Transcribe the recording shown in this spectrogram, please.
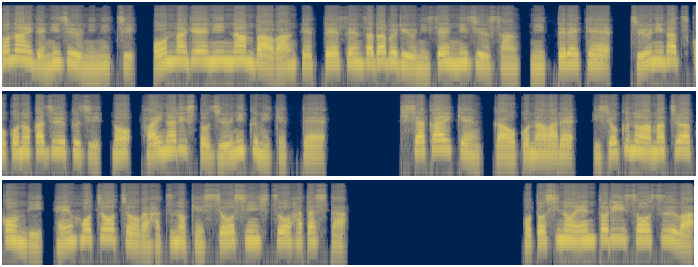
都内で22日、女芸人ナンバーワン決定戦ザ W2023 日テレ系12月9日19時のファイナリスト12組決定。記者会見が行われ、異色のアマチュアコンビ、変歩町長が初の決勝進出を果たした。今年のエントリー総数は、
